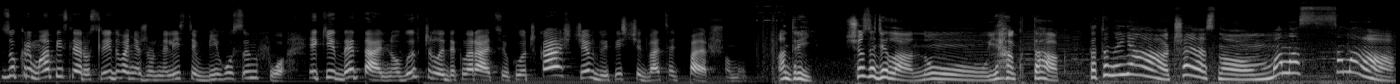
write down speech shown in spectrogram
зокрема після розслідування журналістів Бігус.Інфо, які детально вивчили декларацію Клочка ще в 2021-му. Андрій, що за діла? Ну, як так? Та то не я, чесно, мама сама.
